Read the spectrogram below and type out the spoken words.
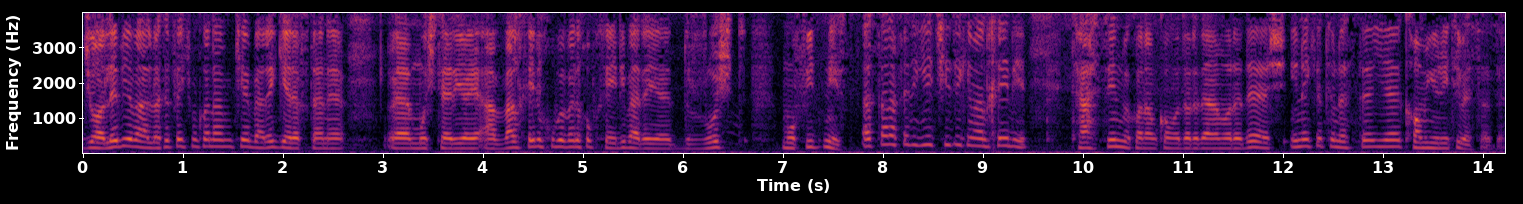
جالبیه و البته فکر می‌کنم که برای گرفتن مشتری های اول خیلی خوبه ولی خب خیلی برای رشد مفید نیست. از طرف دیگه چیزی که من خیلی تحسین می‌کنم کومودارو در موردش اینه که تونسته یه کامیونیتی بسازه.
